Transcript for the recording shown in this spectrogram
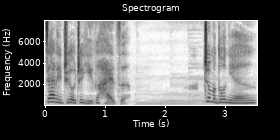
家里只有这一个孩子。这么多年，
